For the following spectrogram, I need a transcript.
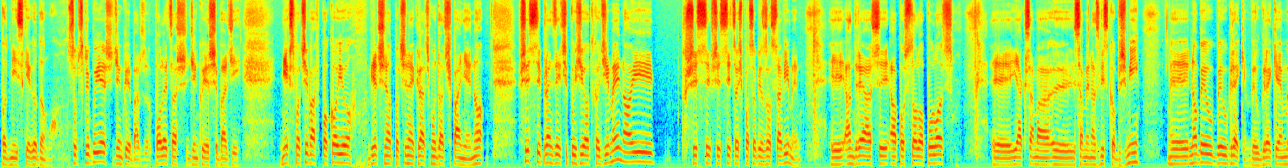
podmiejskiego domu. Subskrybujesz? Dziękuję bardzo. Polecasz? Dziękuję jeszcze bardziej. Niech spoczywa w pokoju, wieczny odpoczynek racz mu dać, Panie. No, wszyscy prędzej czy później odchodzimy, no i wszyscy, wszyscy coś po sobie zostawimy. Y, Andreas Apostolopoulos, y, jak sama, y, same nazwisko brzmi, no był, był Grekiem, był Grekiem,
